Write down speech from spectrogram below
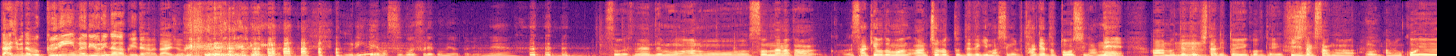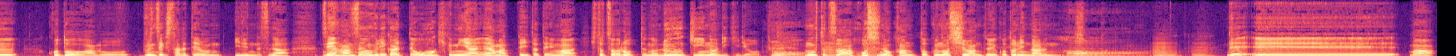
大丈夫でもグリーンウェルより長くいたから大丈夫。グリーンウェイもすごい触れ込みだったけどねそうですね。でも、あのーそんな中、先ほどもあちょろっと出てきましたけど、武田投手がね、あの、出てきたりということで、藤崎さんがあの、こういうことを、あの、分析されているんですが、前半戦を振り返って大きく見誤っていた点は、一つはロッテのルーキーの力量、もう一つは星野監督の手腕ということになるんでしょうか。で、えー、まあ、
